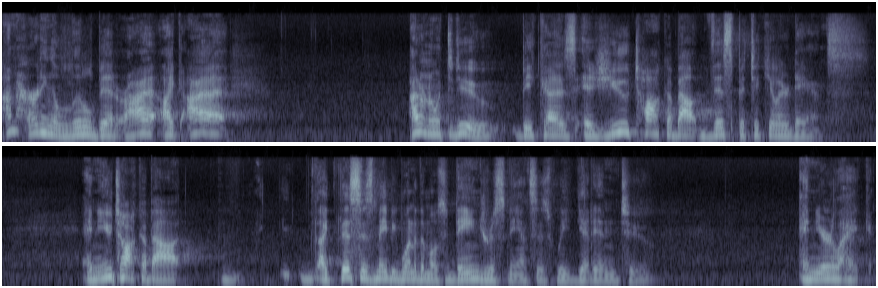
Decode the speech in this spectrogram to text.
I'm hurting a little bit, or I like I I don't know what to do because as you talk about this particular dance, and you talk about like this is maybe one of the most dangerous dances we get into and you're like,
